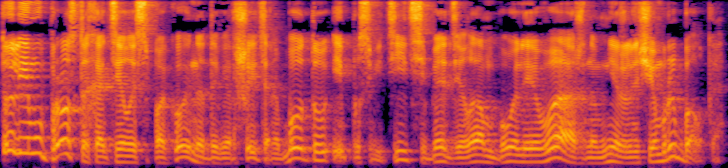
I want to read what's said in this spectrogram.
то ли ему просто хотелось спокойно довершить работу и посвятить себя делам более важным, нежели чем рыбалка.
